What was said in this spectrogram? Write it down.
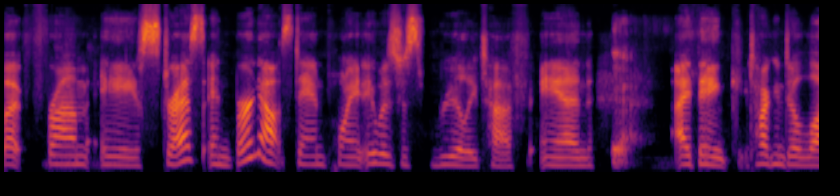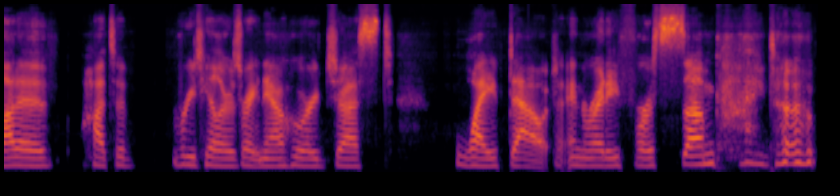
but from a stress and burnout standpoint, it was just really tough. And Yeah. I think talking to a lot of hot tub retailers right now who are just wiped out and ready for some kind of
